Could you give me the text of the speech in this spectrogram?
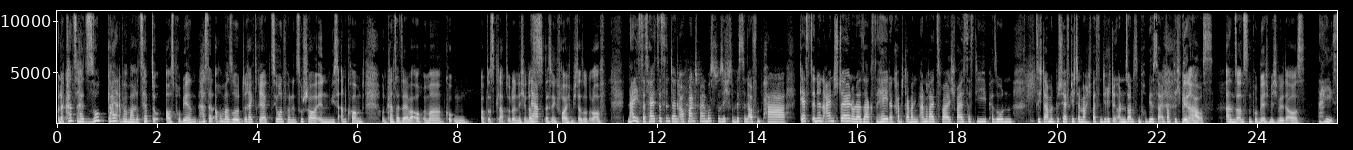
Und da kannst du halt so geil einfach mal Rezepte ausprobieren. Hast halt auch immer so direkt Reaktionen von den ZuschauerInnen, wie es ankommt und kannst halt selber auch immer gucken, ob das klappt oder nicht. Und das ja. ist, deswegen freue ich mich da so drauf. Nice. Das heißt, es sind dann auch manchmal musst du sich so ein bisschen auf ein paar GästInnen einstellen oder sagst, hey, dann habe ich da mal den Anreiz, weil ich weiß, dass die Person sich damit beschäftigt, dann mache ich was in die Richtung. ansonsten probierst du einfach dich wild genau. aus. Ansonsten probiere ich mich wild aus. Nice.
